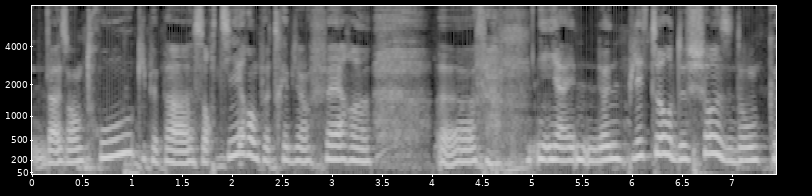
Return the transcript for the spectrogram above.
dans un trou, qui peut pas sortir, on peut très bien faire euh, il y a une, pléthore de choses. Donc,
